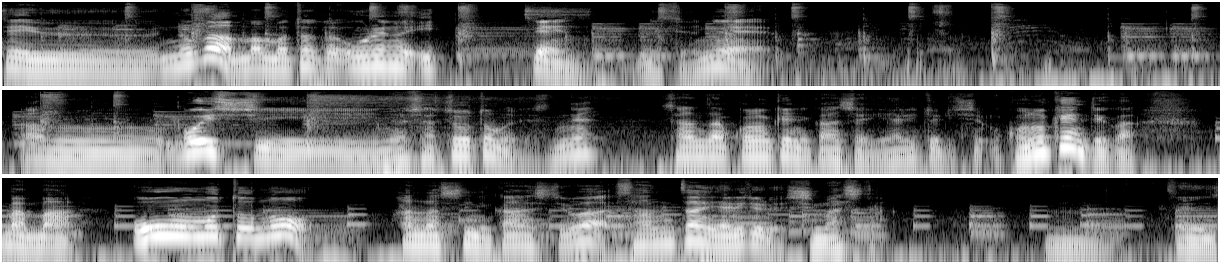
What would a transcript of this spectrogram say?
っていうのが、まあ、まただ俺の一点ですよね。あのーボイシーの社長ともですね、散々この件に関してはやり取りし、この件っていうか、まあまあ、大元の話に関しては散々やり取りをしました。うん。先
